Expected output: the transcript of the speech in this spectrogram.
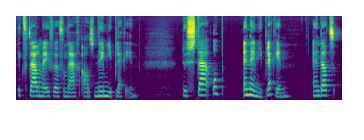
ik vertaal hem even vandaag als neem je plek in. Dus sta op en neem je plek in. En dat,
